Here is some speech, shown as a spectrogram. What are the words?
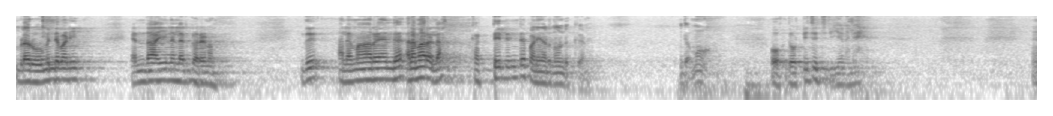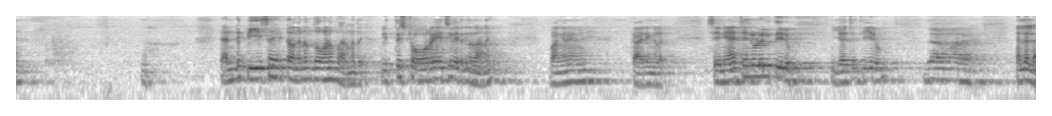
ഇവിടെ റൂമിന്റെ പണി എന്തായി എന്ന് എല്ലാവർക്കും അറിയണം. ഇത് അലമാറേന്റെ അലമാറല്ല കട്ടിലിന്റെ പണി നടന്നുകൊണ്ടിരിക്കുകയാണ്. ഇതമ്മോ? ഓ ഇത് ഒട്ടിച്ച് വെച്ചിരിക്കുകയാണല്ലേ. രണ്ട് പീസായിട്ടോ അങ്ങനെ എന്തോ ആണ് പറഞ്ഞത്. വിത്ത് സ്റ്റോറേജ് വരുന്നതാണ്. അപ്പം അങ്ങനെയാണ് കാര്യങ്ങൾ ശനിയാഴ്ചന്റെ ഉള്ളിൽ തീരും. ഈ ആഴ്ച തീരും. അല്ലല്ല.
